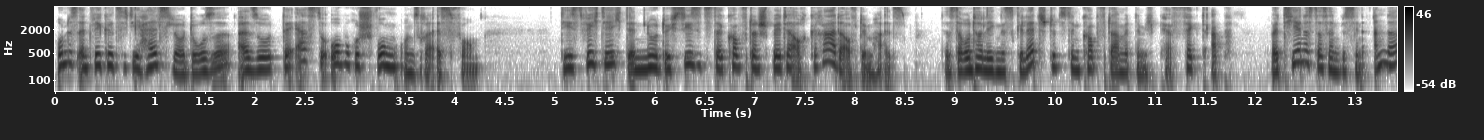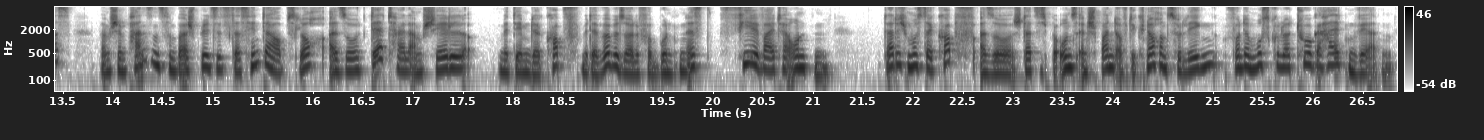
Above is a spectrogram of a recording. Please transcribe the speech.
und es entwickelt sich die Halslordose, also der erste obere Schwung unserer S-Form. Die ist wichtig, denn nur durch sie sitzt der Kopf dann später auch gerade auf dem Hals. Das darunterliegende Skelett stützt den Kopf damit nämlich perfekt ab. Bei Tieren ist das ein bisschen anders. Beim Schimpansen zum Beispiel sitzt das Hinterhauptsloch, also der Teil am Schädel, mit dem der Kopf mit der Wirbelsäule verbunden ist, viel weiter unten. Dadurch muss der Kopf, also statt sich bei uns entspannt auf die Knochen zu legen, von der Muskulatur gehalten werden.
